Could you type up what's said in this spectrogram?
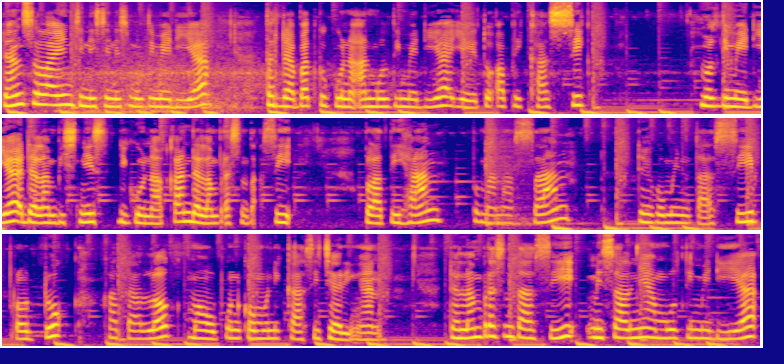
Dan selain jenis-jenis multimedia, terdapat kegunaan multimedia yaitu aplikasi multimedia dalam bisnis digunakan dalam presentasi, pelatihan, pemanasan, dokumentasi produk, katalog, maupun komunikasi jaringan. Dalam presentasi, misalnya multimedia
